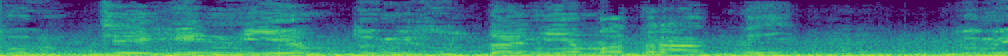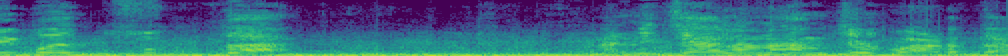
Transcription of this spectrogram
तुमचेही नियम तुम्ही सुद्धा नियमात राहत नाही. तुम्ही पण चुकता आणि चालन आमचे फाडता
